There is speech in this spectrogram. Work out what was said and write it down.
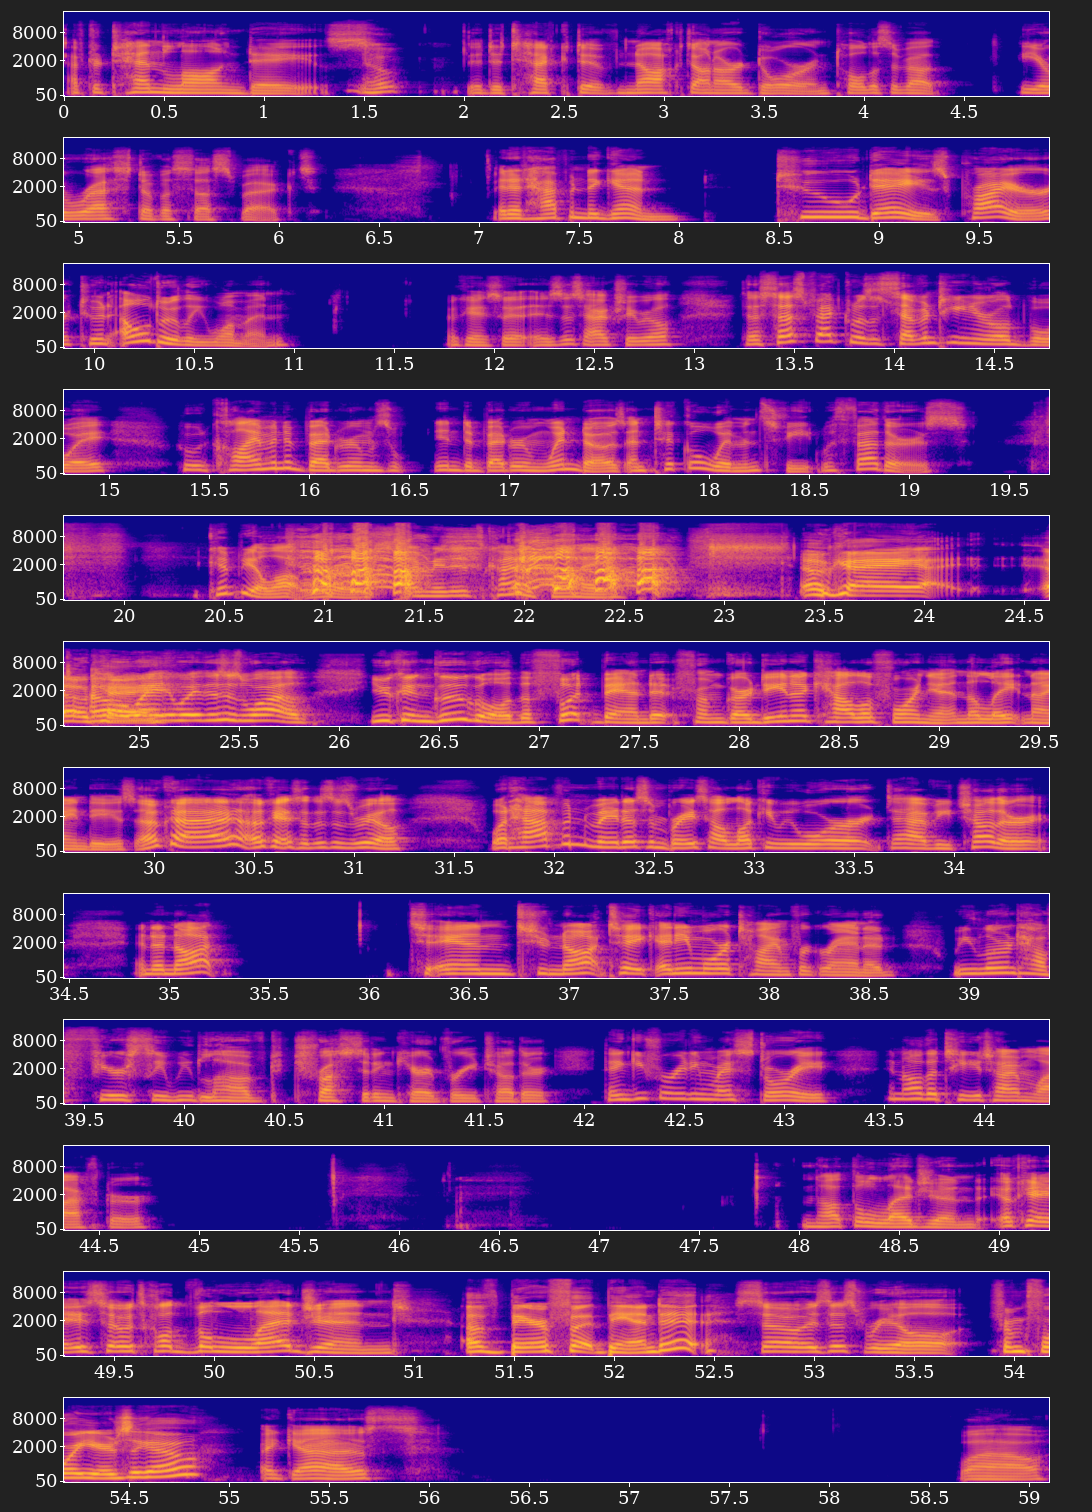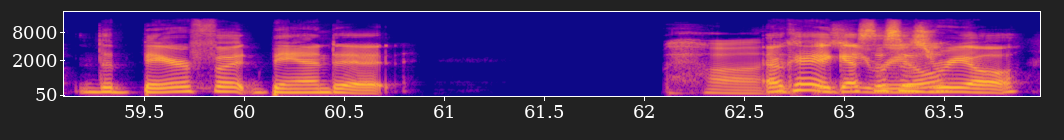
After 10 long days, Nope. the detective knocked on our door and told us about the arrest of a suspect. It had happened again two days prior to an elderly woman. Okay, so is this actually real? The suspect was a 17 year old boy who would climb into bedrooms into bedroom windows and tickle women's feet with feathers. It could be a lot worse. I mean, it's kind of funny. okay. Oh, okay. Oh wait, wait, this is wild. You can Google the foot bandit from Gardena, California in the late 90s. Okay, okay, so this is real. What happened made us embrace how lucky we were to have each other and to not to, and to not take any more time for granted. We learned how fiercely we loved, trusted, and cared for each other. Thank you for reading my story and all the tea time laughter. Not the legend. Okay, so it's called The Legend. Of Barefoot Bandit So is this real? from four years ago. I guess. Wow. The Barefoot Bandit. Huh. Is- Okay, I guess this is real.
